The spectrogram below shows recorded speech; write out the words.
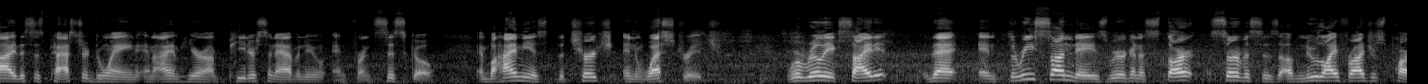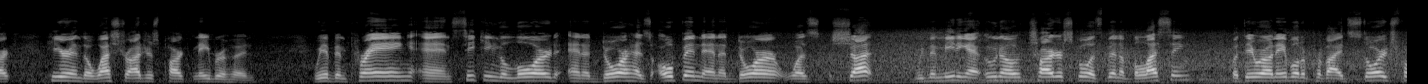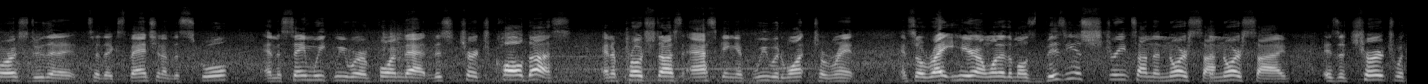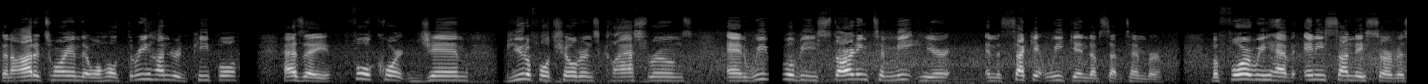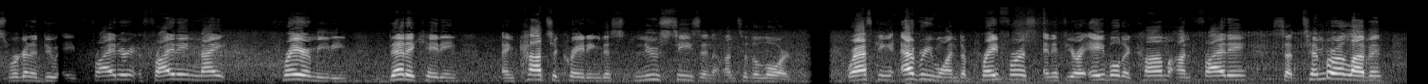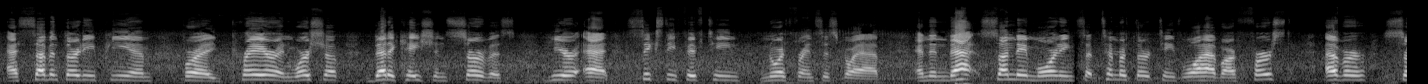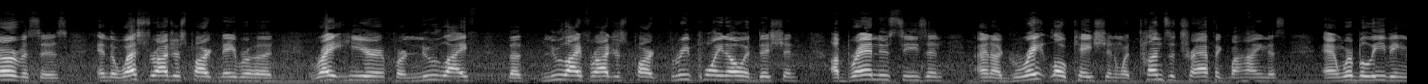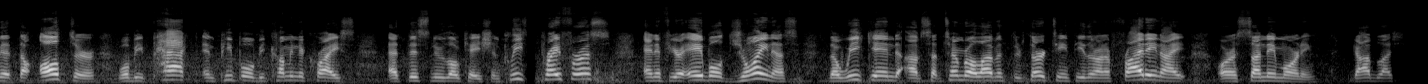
Hi, this is Pastor Dwayne, and I am here on Peterson Avenue and Francisco. And behind me is the church in Westridge. We're really excited that in three Sundays we're going to start services of New Life Rogers Park here in the West Rogers Park neighborhood. We have been praying and seeking the Lord, and a door has opened and a door was shut. We've been meeting at Uno Charter School. It's been a blessing but they were unable to provide storage for us due to the expansion of the school. And the same week we were informed that this church called us and approached us asking if we would want to rent. And so right here on one of the most busiest streets on the north side, north side is a church with an auditorium that will hold 300 people, has a full court gym, beautiful children's classrooms, and we will be starting to meet here in the second weekend of September before we have any Sunday service, we're going to do a Friday, Friday night prayer meeting dedicating and consecrating this new season unto the Lord. We're asking everyone to pray for us, and if you're able to come on Friday, September 11th at 7:30 p.m. for a prayer and worship dedication service here at 6015 North Francisco Ave. And then that Sunday morning, September 13th, we'll have our first ever services in the West Rogers Park neighborhood right here for New Life, the New Life Rogers Park 3.0 edition, a brand new season and a great location with tons of traffic behind us. And we're believing that the altar will be packed and people will be coming to Christ at this new location. Please pray for us. And if you're able, join us the weekend of September 11th through 13th, either on a Friday night or a Sunday morning. God bless you.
